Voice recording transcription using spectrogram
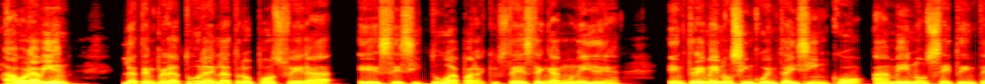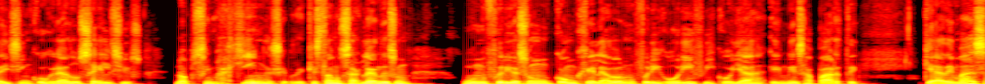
Ahora bien, la temperatura en la troposfera eh, se sitúa, para que ustedes tengan una idea, entre menos 55 a menos 75 grados Celsius. No, pues imagínense de qué estamos hablando. Es un, un frío, es un congelador, un frigorífico ya en esa parte, que además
